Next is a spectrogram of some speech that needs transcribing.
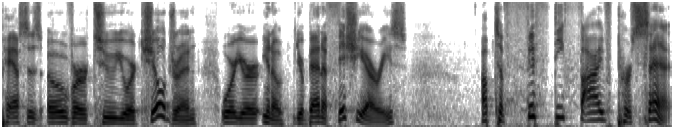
passes over to your children or your, you know, your beneficiaries. Up to 55 percent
